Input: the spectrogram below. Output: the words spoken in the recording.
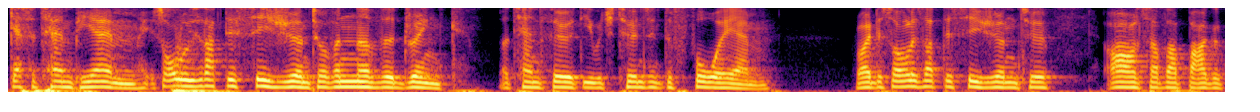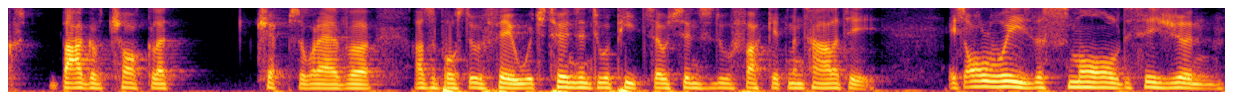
Guess to 10 p.m. It's always that decision to have another drink at 10:30, which turns into 4 a.m. Right? It's always that decision to oh, let's have that bag of bag of chocolate chips or whatever, as opposed to a few, which turns into a pizza, which turns into a fuck it mentality. It's always the small decision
